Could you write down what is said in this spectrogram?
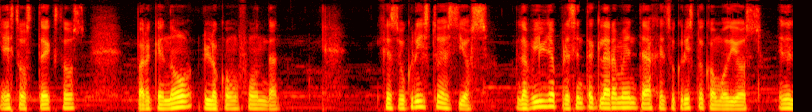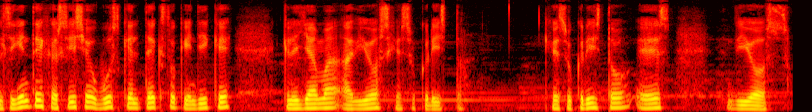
estos textos para que no lo confundan. Jesucristo es Dios. La Biblia presenta claramente a Jesucristo como Dios. En el siguiente ejercicio busque el texto que indique que le llama a Dios Jesucristo. Jesucristo es Dios.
